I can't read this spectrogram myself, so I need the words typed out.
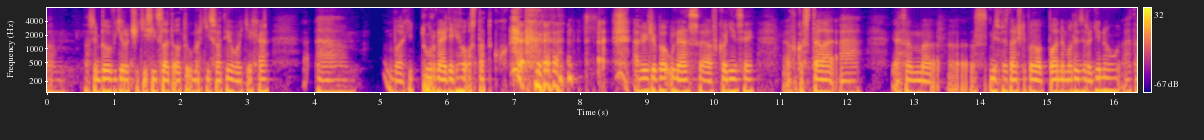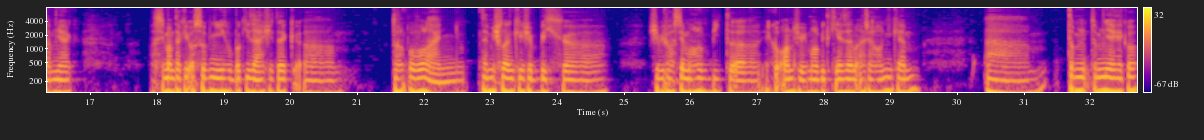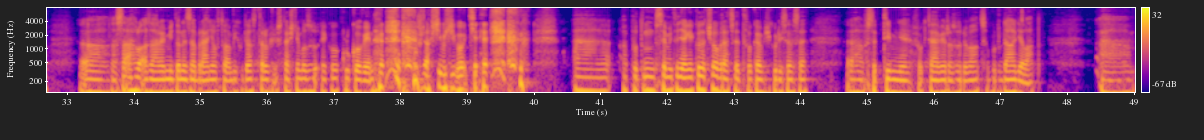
um, vlastně bylo výročí tisíc let od umrtí svatého Vojtěcha. Um, byl jaký turné těch jeho ostatků. a vím, že byl u nás v Konici, v kostele a já jsem, eh, my jsme se tam šli potom odpoledne modlit s rodinou a tam nějak vlastně mám taky osobní hluboký zážitek uh, toho povolání, té myšlenky, že bych že bych vlastně mohl být jako on, že bych mohl být knězem a řeholníkem a to, to mě jako uh, zasáhlo a zároveň mi to nezabránilo v tom, abych udělal strašně moc jako klukovin v dalším životě. A, a potom se mi to nějak jako začalo vracet v okamžiku, kdy jsem se eh, v septimě v Oktávě rozhodoval, co budu dál dělat. A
